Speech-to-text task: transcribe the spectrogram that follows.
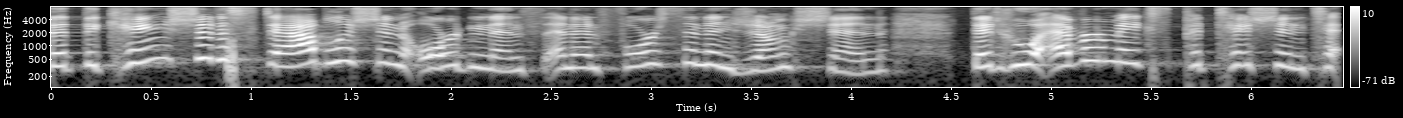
that the king should establish an ordinance and enforce an injunction that whoever makes petition to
